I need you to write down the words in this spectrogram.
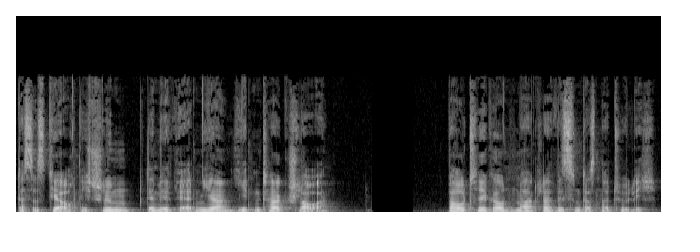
Das ist ja auch nicht schlimm, denn wir werden ja jeden Tag schlauer. Bauträger und Makler wissen das natürlich.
